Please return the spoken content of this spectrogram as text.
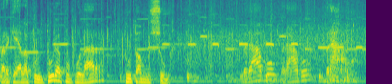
Perquè a la cultura popular tothom suma. Bravo, bravo, bravo!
